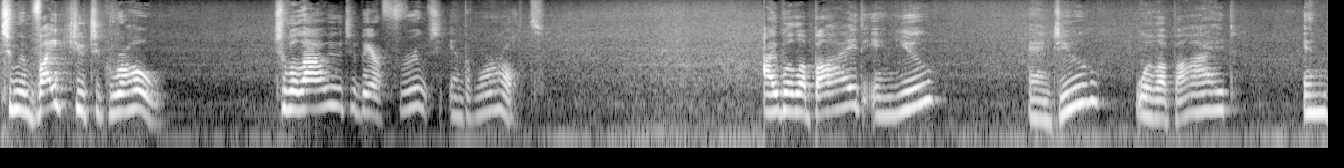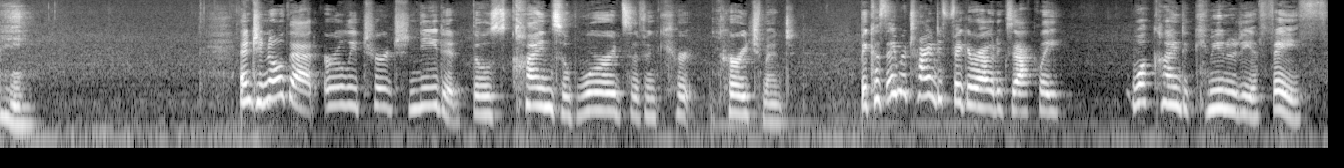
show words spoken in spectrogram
to invite you to grow, to allow you to bear fruit in the world. I will abide in you, and you will abide in me. And you know that early church needed those kinds of words of encouragement because they were trying to figure out exactly what kind of community of faith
